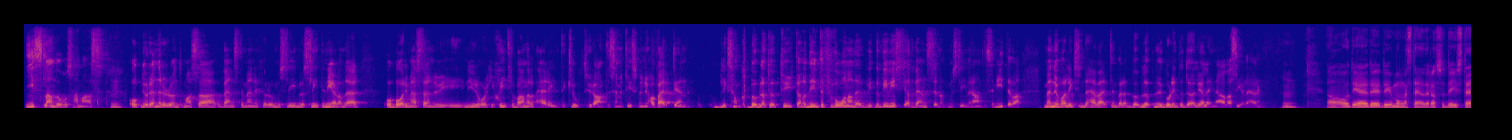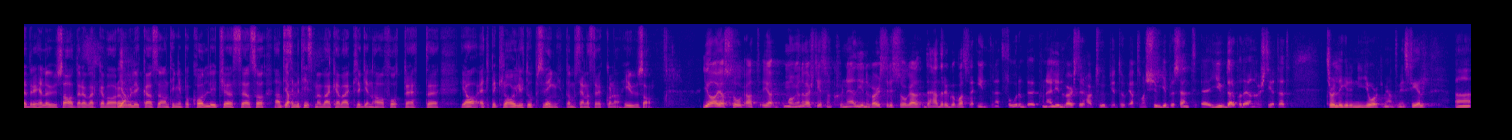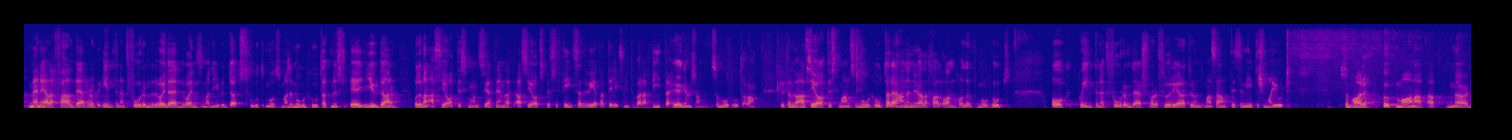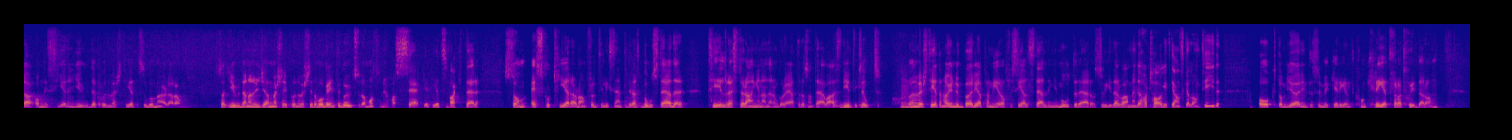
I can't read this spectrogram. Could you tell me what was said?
gisslan då hos Hamas. Mm. Och nu ränner det runt massa vänstermänniskor och muslimer och sliter ner dem där. Och borgmästaren nu i New York är skitförbannad att det här är inte klokt hur antisemitismen nu har verkligen liksom bubblat upp till ytan. Och det är inte förvånande. Vi, vi visste ju att vänstern och muslimer är antisemiter. Va? Men nu har liksom det här verkligen börjat bubbla upp. Nu går det inte att dölja längre. Alla ser det här. Mm. Ja, och det, det, det är ju många städer, alltså det är ju städer i hela USA där det verkar vara ja. olika, alltså antingen på colleges, alltså antisemitismen ja. verkar verkligen ha fått ett, eh, ja, ett beklagligt uppsving de senaste veckorna i USA. Ja, jag såg att ja, många universitet som Cornell University såg att det hade varit ett internetforum där Cornell University har tagit upp att det var 20 procent eh, judar på det universitetet. Jag tror det ligger i New York om jag inte minns fel. Eh, men i alla fall, där har du på internetforum, det var ju där, det var en som hade gjort dödshot mot, som hade mordhotat eh, judar. Och det var en asiatisk man, så jag nämnde att asiat specifikt så att vi vet att det är liksom inte bara vita högern som, som mordhotar. Va? Utan det var en asiatisk man som mordhotade, han är nu i alla fall anhållen för mordhot. Och på internetforum där så har det florerat runt massa antisemiter som har gjort som har uppmanat att mörda. Om ni ser en jude på universitetet så gå och mörda dem. Så att judarna nu gömmer sig på universitetet och vågar inte gå ut. Så de måste nu ha säkerhetsvakter som eskorterar dem från till exempel deras bostäder till restaurangerna när de går och äter och sånt där. Va? Alltså, det är inte klokt. Mm. Universiteten har ju nu börjat ta mer officiell ställning emot det där och så vidare. Va? Men det har tagit ganska lång tid och de gör inte så mycket rent konkret för att skydda dem.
